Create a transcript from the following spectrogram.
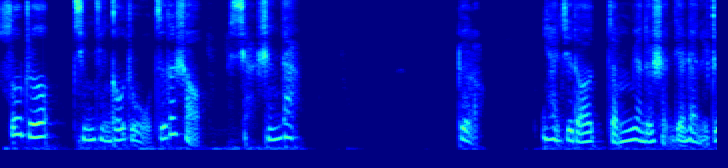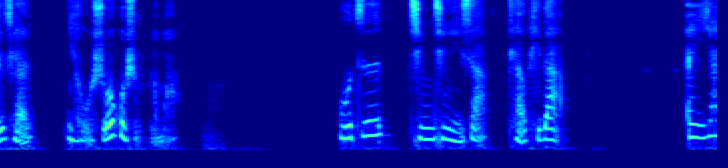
苏哲轻轻勾住伍兹的手，小声道：“对了，你还记得咱们面对闪电战队之前，你和我说过什么了吗？”伍兹轻轻一笑，调皮道：“哎呀，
